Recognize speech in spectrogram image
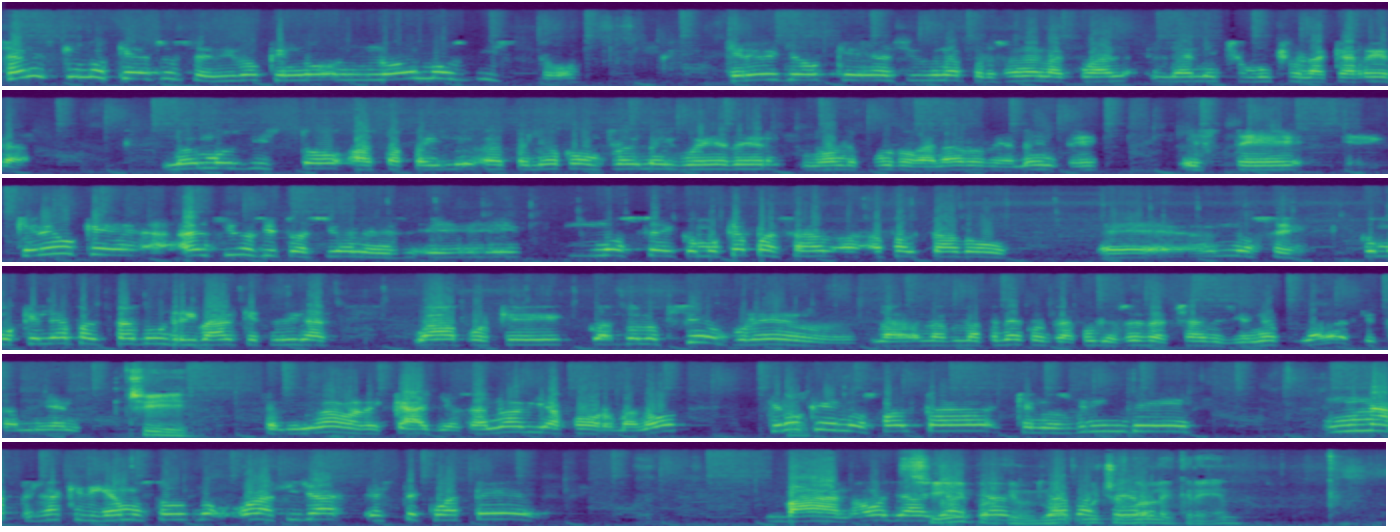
¿Sabes qué es lo que ha sucedido? Que no, no hemos visto. Creo yo que ha sido una persona a la cual le han hecho mucho la carrera. No hemos visto, hasta peleó, peleó con Floyd Mayweather, no le pudo ganar obviamente. Este, creo que han sido situaciones, eh, no sé, como que ha pasado, ha faltado, eh, no sé, como que le ha faltado un rival que te digas, wow, porque cuando lo quisieron poner la, la, la pelea contra Julio César Chávez Jr., pues, la verdad es que también Sí. se le llevaba de calle, o sea, no había forma, ¿no? Creo que nos falta que nos brinde una pelea que digamos todos, no, ahora sí ya este cuate va, ¿no? Ya, sí, ya, porque ya muchos ser- no le creen.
